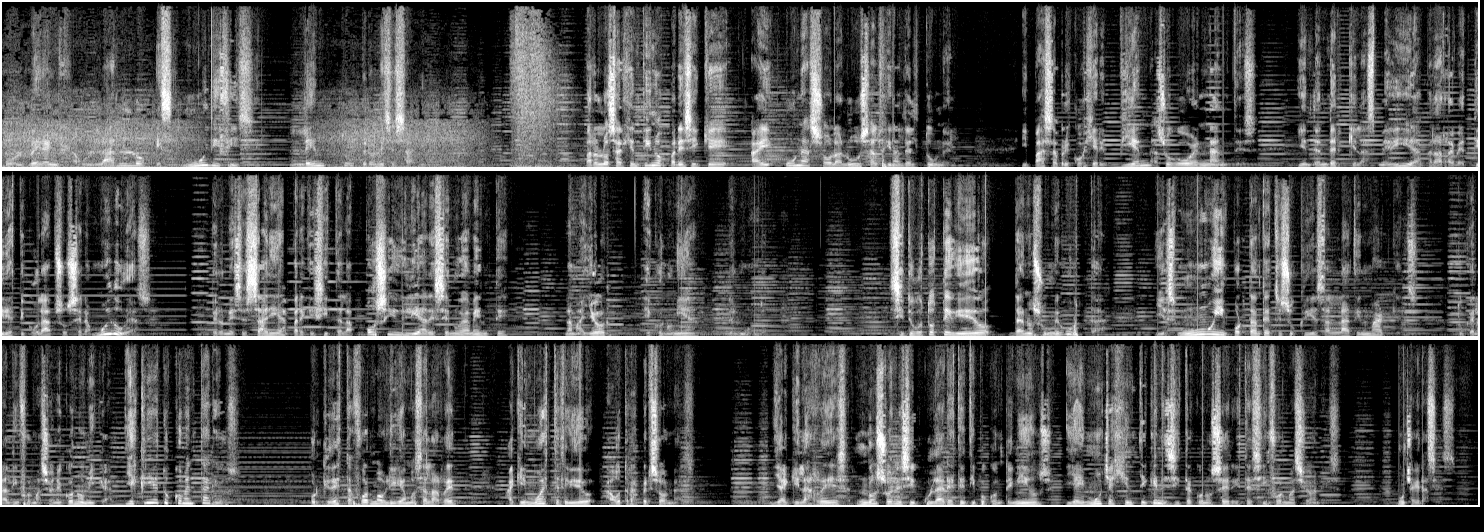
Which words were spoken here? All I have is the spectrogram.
volver a enjaularlo es muy difícil, lento pero necesario. Para los argentinos parece que hay una sola luz al final del túnel, y pasa por escoger bien a sus gobernantes y entender que las medidas para revertir este colapso serán muy duras, pero necesarias para que exista la posibilidad de ser nuevamente la mayor economía del mundo. Si te gustó este video, danos un me gusta. Y es muy importante que te suscribas a Latin Markets, tu canal de información económica, y escribe tus comentarios, porque de esta forma obligamos a la red a que muestre este video a otras personas, ya que las redes no suelen circular este tipo de contenidos y hay mucha gente que necesita conocer estas informaciones. Muchas gracias.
